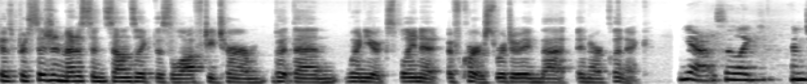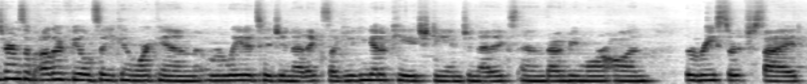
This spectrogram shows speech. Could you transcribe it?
because precision medicine sounds like this lofty term, but then when you explain it, of course, we're doing that in our clinic. Yeah, so like in terms of other fields that you can work in related to genetics, like you can get a PhD in genetics, and that would be more on the research side,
